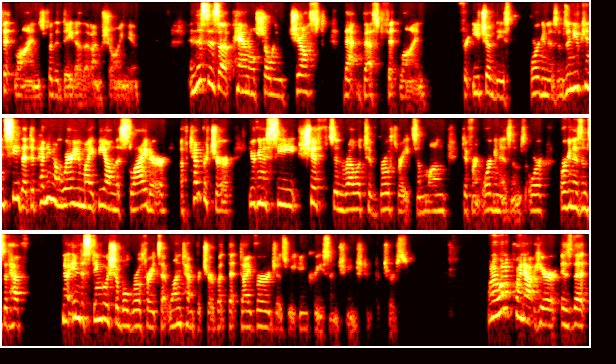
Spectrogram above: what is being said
fit lines for the data that I'm showing you. And this is a panel showing just that best fit line for each of these organisms. And you can see that depending on where you might be on the slider of temperature, you're going to see shifts in relative growth rates among different organisms or organisms that have you know, indistinguishable growth rates at one temperature, but that diverge as we increase and change temperatures. What I want to point out here is that,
